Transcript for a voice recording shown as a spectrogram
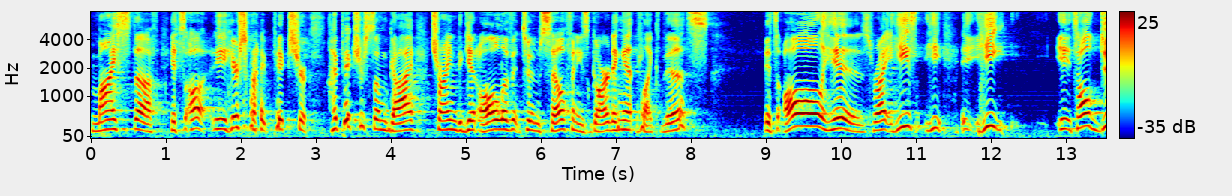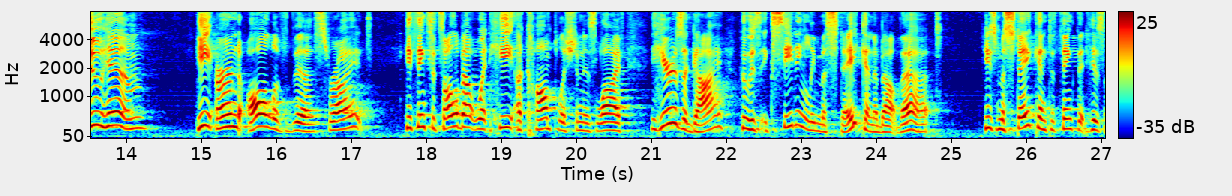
my stuff it's all here's what i picture. I picture some guy trying to get all of it to himself and he's guarding it like this. It's all his right? He's he he it's all due him. He earned all of this right? He thinks it's all about what he accomplished in his life. Here's a guy who is exceedingly mistaken about that He's mistaken to think that his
